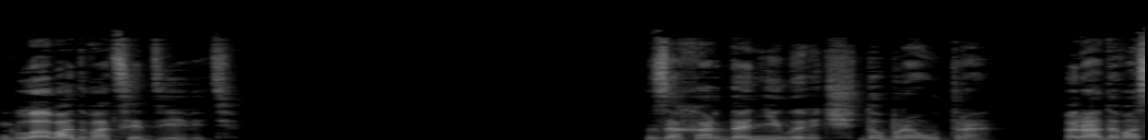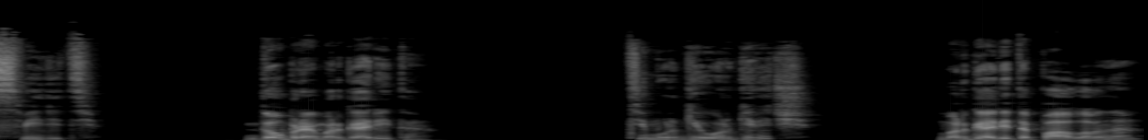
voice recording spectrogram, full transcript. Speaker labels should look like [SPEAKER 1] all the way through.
[SPEAKER 1] Глава 29 «Захар Данилович, доброе утро. Рада вас видеть».
[SPEAKER 2] «Доброе, Маргарита».
[SPEAKER 1] «Тимур Георгиевич?»
[SPEAKER 2] «Маргарита Павловна?»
